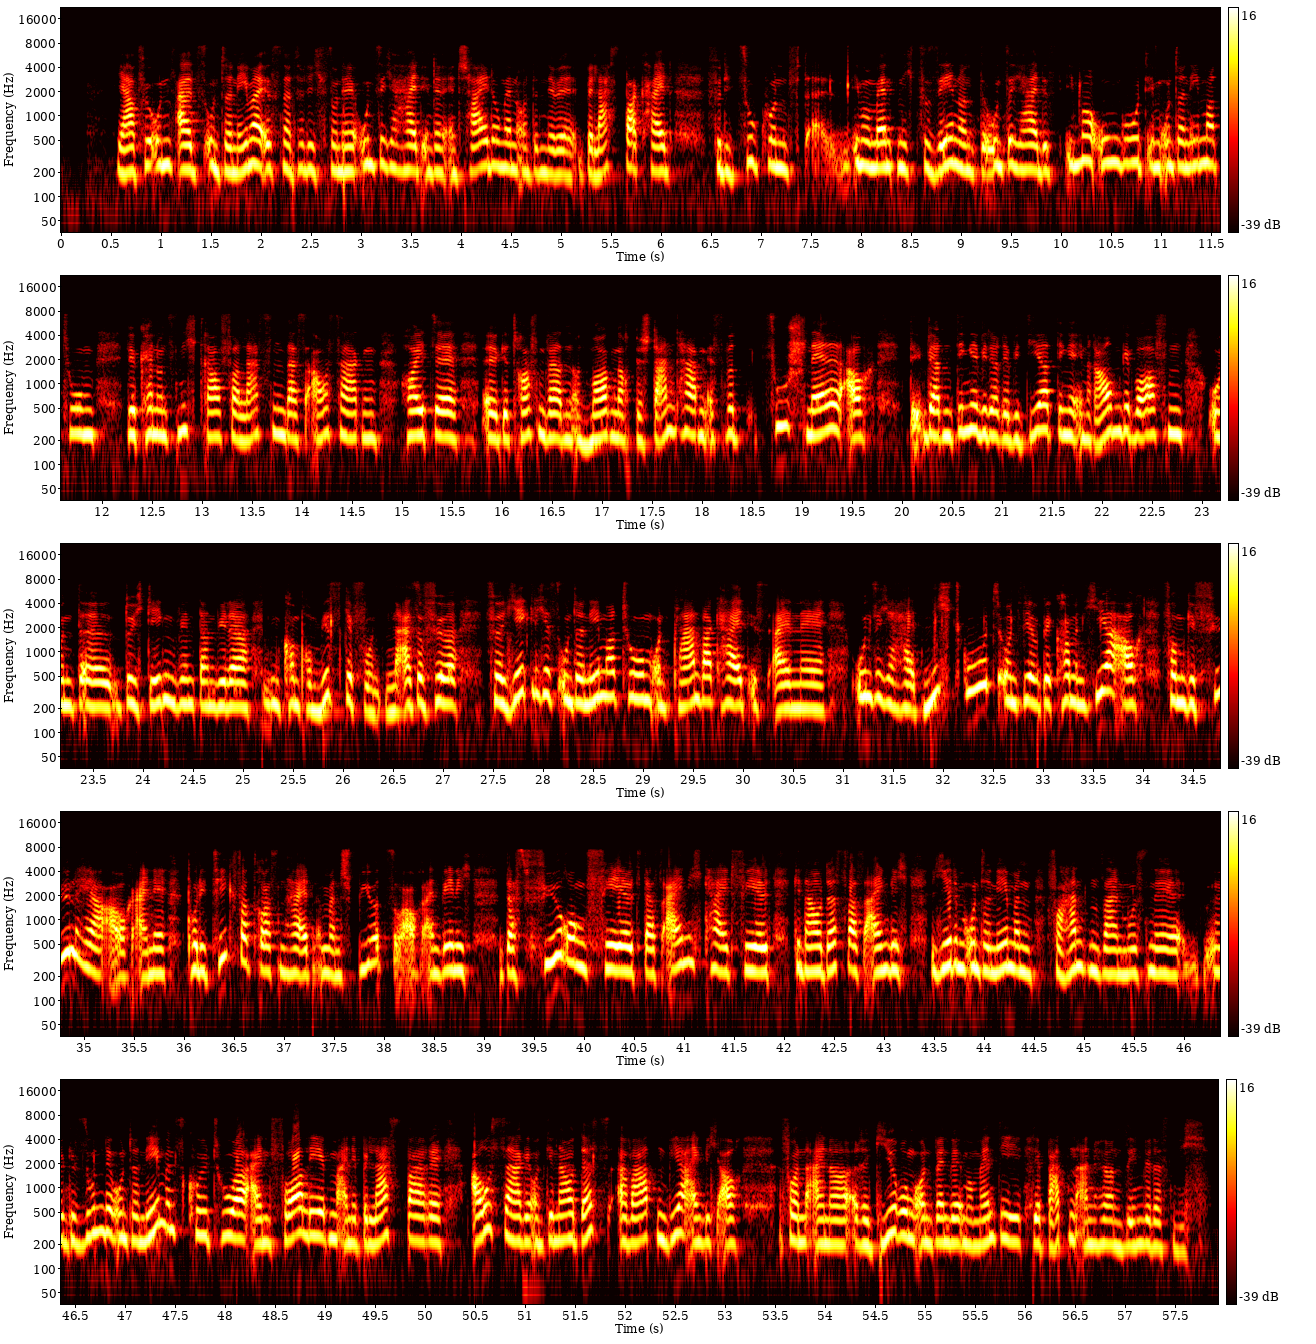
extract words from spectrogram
Ja, für uns als Unternehmer ist natürlich so eine Unsicherheit in den Entscheidungen und in der Belastbarkeit für die Zukunft äh, im Moment nicht zu sehen. Und Unsicherheit ist immer ungut im Unternehmertum. Wir können uns nicht darauf verlassen, dass Aussagen heute äh, getroffen werden und morgen noch Bestand haben. Es wird zu schnell auch werden Dinge wieder revidiert, Dinge in Raum geworfen und äh, durch Gegenwind dann wieder ein Kompromiss gefunden. Also für, für jegliches Unternehmertum und Planbarkeit ist ein eine Unsicherheit nicht gut und wir bekommen hier auch vom Gefühl her auch eine Politikverdrossenheit. Man spürt so auch ein wenig, dass Führung fehlt, dass Einigkeit fehlt. Genau das, was eigentlich jedem Unternehmen vorhanden sein muss. Eine äh, gesunde Unternehmenskultur, ein Vorleben, eine belastbare Aussage. Und genau das erwarten wir eigentlich auch von einer Regierung. Und wenn wir im Moment die Debatten anhören, sehen wir das nicht.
